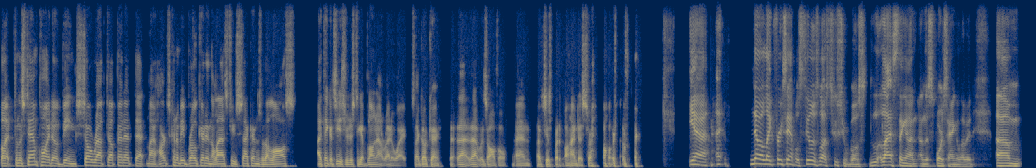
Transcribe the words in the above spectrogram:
But from the standpoint of being so wrapped up in it that my heart's going to be broken in the last few seconds with a loss, I think it's easier just to get blown out right away. It's like, okay, that, that was awful, and let's just put it behind us, right? yeah. No, like for example, Steelers lost two Super Bowls. Last thing on on the sports angle of it, um,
